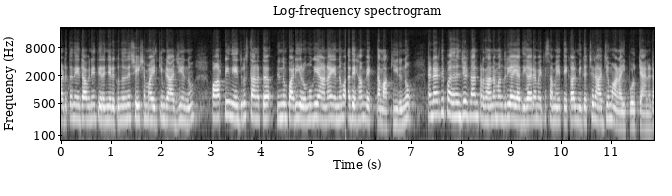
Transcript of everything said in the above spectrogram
അടുത്ത നേതാവിനെ തിരഞ്ഞെടുക്കുന്നതിന് ശേഷമായിരിക്കും രാജിയെന്നും പാർട്ടി നേതൃസ്ഥാനത്ത് നിന്നും പടിയിറങ്ങുകയാണ് എന്നും അദ്ദേഹം വ്യക്തമാക്കിയിരുന്നു. രണ്ടായിരത്തി പതിനഞ്ചിൽ താൻ പ്രധാനമന്ത്രിയായി അധികാരമേറ്റ സമയത്തേക്കാൾ മികച്ച രാജ്യമാണ് ഇപ്പോൾ കാനഡ.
